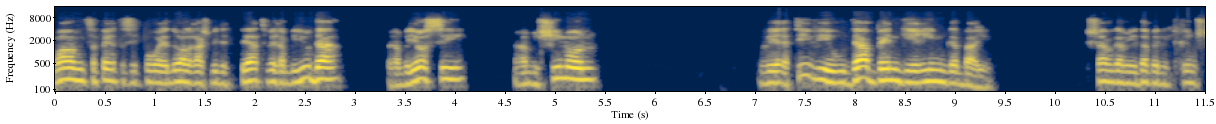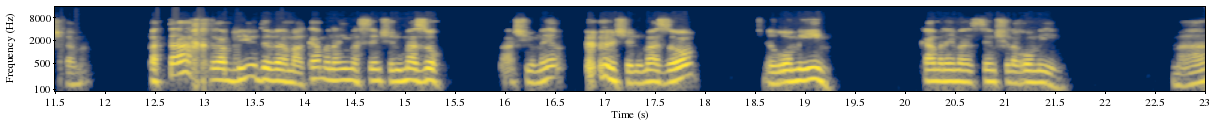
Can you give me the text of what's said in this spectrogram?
רמב"ם מספר את הסיפור הידוע על רשב"י דתיית ורבי יהודה, ורבי יוסי, ורבי שמעון, ויתיב יהודה בן גרים גבאי. עכשיו גם יהודה בן גרים שמה. פתח רבי יהודה ואמר, כמה נעים מעשיהם של אומה זו. רש"י אומר, של אומה זו, רומיים. כמה נעים מעשיהם של הרומיים. מה?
